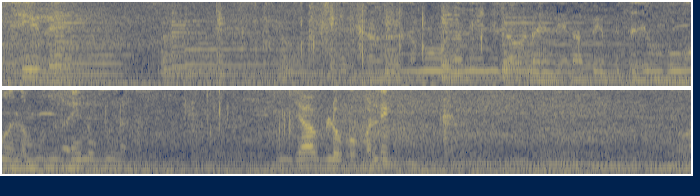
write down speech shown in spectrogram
sili. Napipitas yung bunga, alam mo, nahinog na. Yung Diablo, bumalik. Yung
